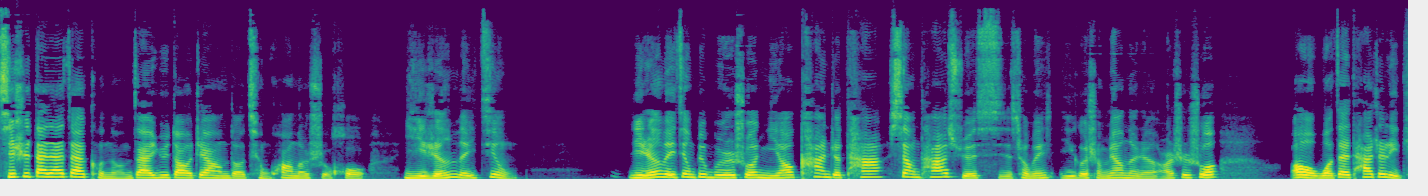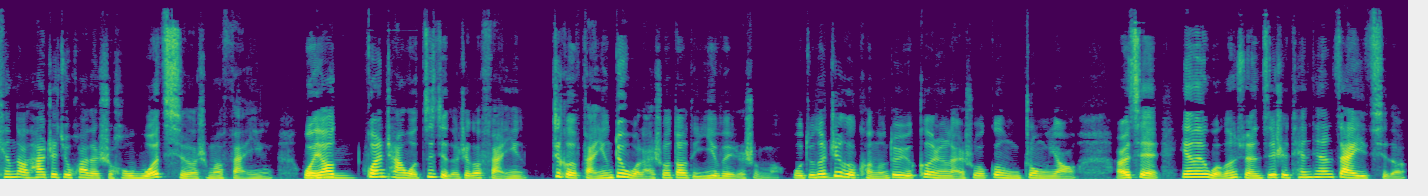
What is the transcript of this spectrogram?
其实大家在可能在遇到这样的情况的时候，以人为镜，以人为镜，并不是说你要看着他向他学习成为一个什么样的人，而是说，哦，我在他这里听到他这句话的时候，我起了什么反应？我要观察我自己的这个反应。这个反应对我来说到底意味着什么？我觉得这个可能对于个人来说更重要。而且，因为我跟玄机是天天在一起的，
